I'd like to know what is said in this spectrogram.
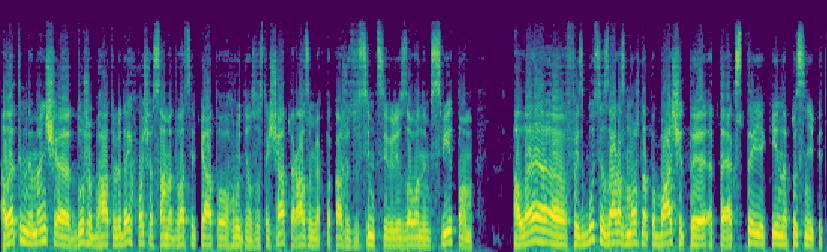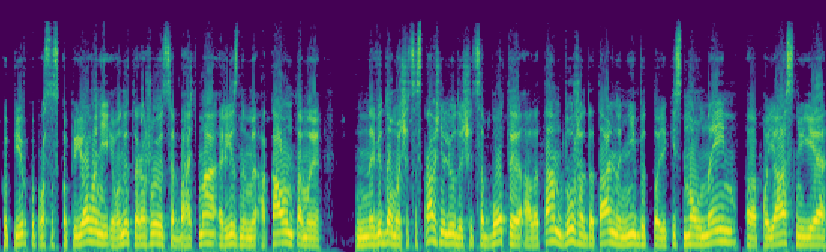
Але тим не менше, дуже багато людей хоче саме 25 грудня зустрічати разом, як то кажуть, з усім цивілізованим світом. Але е, в Фейсбуці зараз можна побачити тексти, які написані під копірку, просто скопійовані, і вони тиражуються багатьма різними акаунтами. Невідомо, чи це справжні люди, чи це боти, але там дуже детально, нібито якийсь ноунейм е, пояснює,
